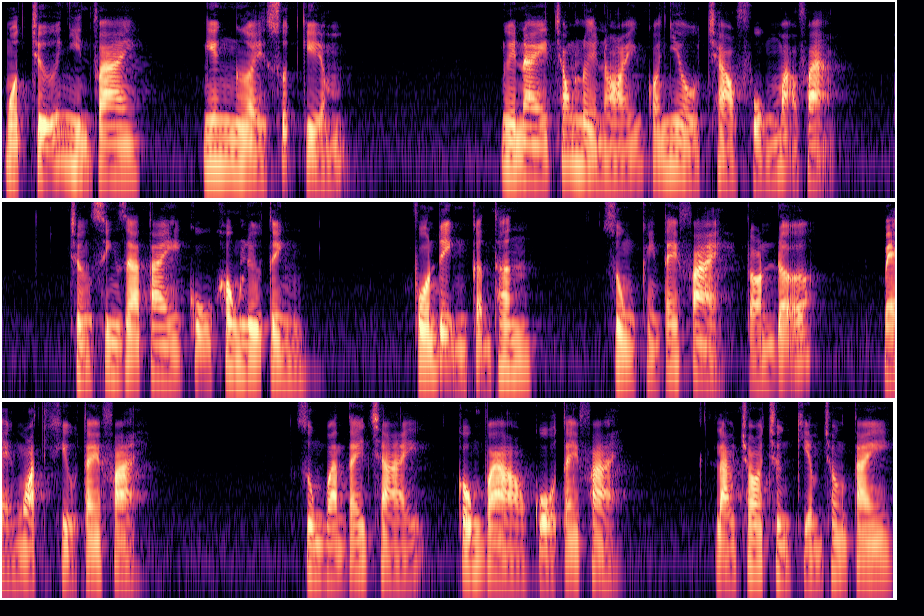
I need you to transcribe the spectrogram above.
Một chữ nhìn vai, Nghiêng người xuất kiếm. Người này trong lời nói có nhiều trào phúng mạo phạm. Trường sinh ra tay cũng không lưu tình. Vốn định cận thân, Dùng cánh tay phải đón đỡ, Bẻ ngoặt khỉu tay phải. Dùng bàn tay trái công vào cổ tay phải, Làm cho trường kiếm trong tay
